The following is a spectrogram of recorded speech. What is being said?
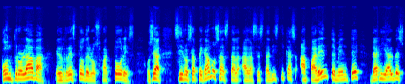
controlaba el resto de los factores. O sea, si nos apegamos hasta a las estadísticas, aparentemente Dani Alves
